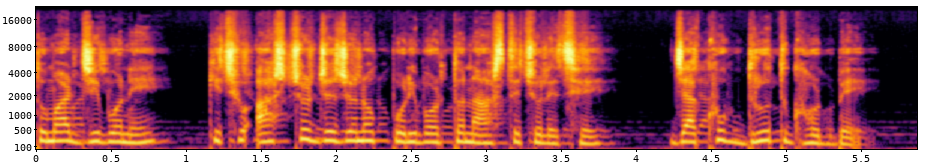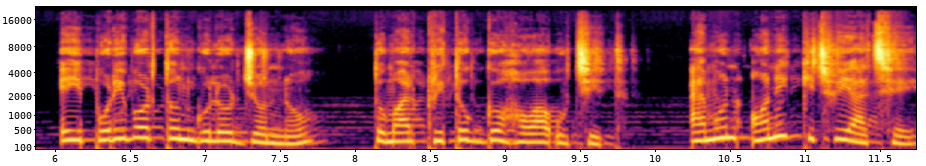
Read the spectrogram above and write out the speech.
তোমার জীবনে কিছু আশ্চর্যজনক পরিবর্তন আসতে চলেছে, যা খুব দ্রুত ঘটবে। এই পরিবর্তনগুলোর জন্য তোমার কৃতজ্ঞ হওয়া উচিত। এমন অনেক কিছুই আছে,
